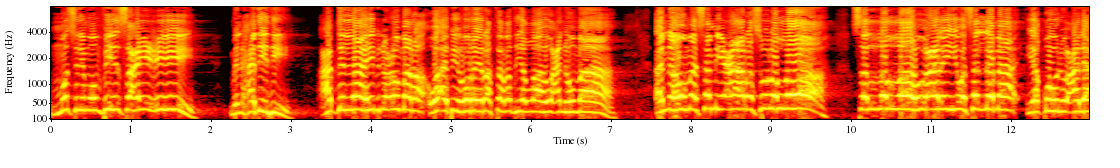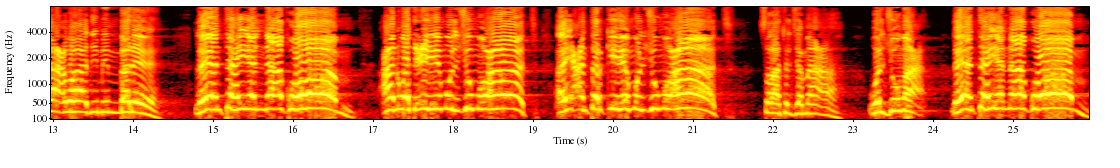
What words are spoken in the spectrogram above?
مسلم في صحيحه من حديث عبد الله بن عمر وأبي هريرة رضي الله عنهما. انهما سمعا رسول الله صلى الله عليه وسلم يقول على أعواد منبره لينتهين أقوام عن ودعهم الجمعات أي عن تركهم الجمعات. صلاة الجماعة والجمع لينتهين أقوام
